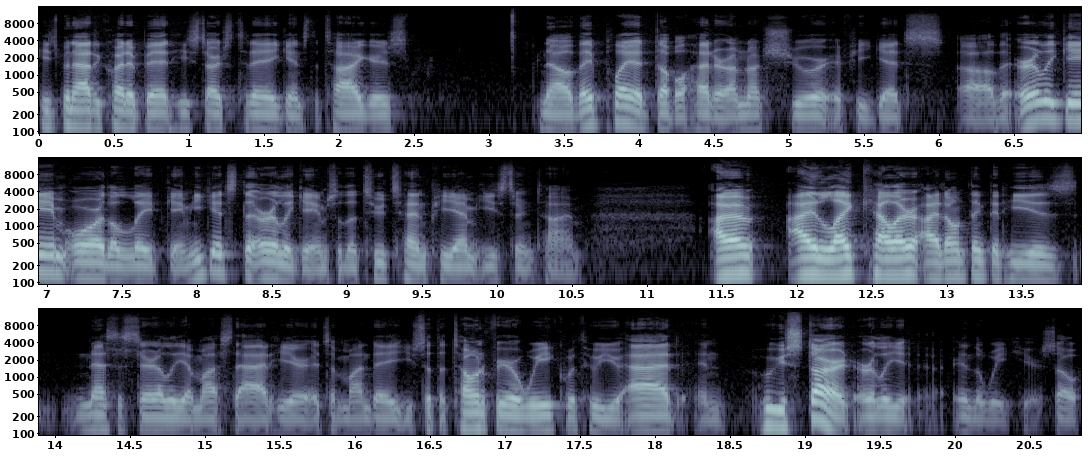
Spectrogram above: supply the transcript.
he's been added quite a bit. He starts today against the Tigers. Now they play a doubleheader. I'm not sure if he gets uh, the early game or the late game. He gets the early game, so the 2:10 p.m. Eastern time. I I like Keller. I don't think that he is necessarily a must add here. It's a Monday. You set the tone for your week with who you add and who you start early in the week here. So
